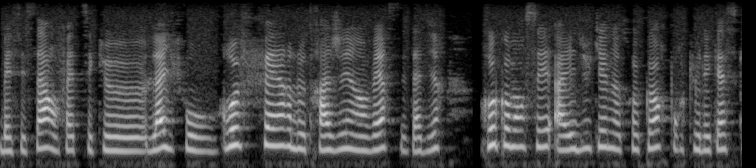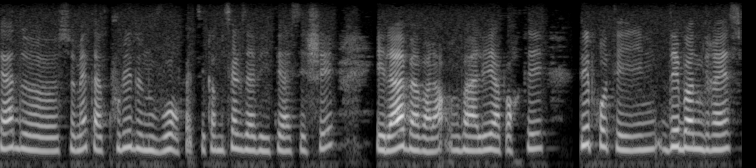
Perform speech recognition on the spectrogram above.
Ben c'est ça en fait, c'est que là il faut refaire le trajet inverse, c'est-à-dire recommencer à éduquer notre corps pour que les cascades se mettent à couler de nouveau en fait. C'est comme si elles avaient été asséchées et là ben voilà, on va aller apporter des protéines, des bonnes graisses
